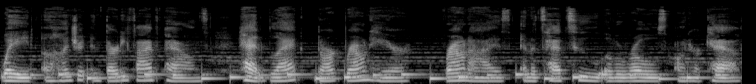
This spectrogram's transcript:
weighed 135 pounds, had black, dark brown hair, brown eyes, and a tattoo of a rose on her calf,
